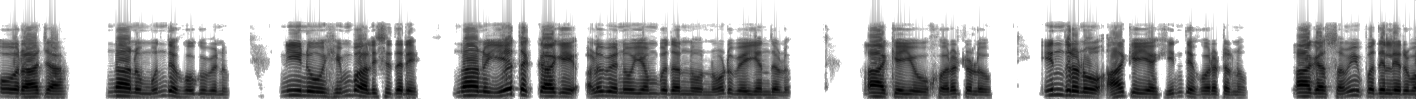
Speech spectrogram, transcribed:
ಓ ರಾಜ, ನಾನು ಮುಂದೆ ಹೋಗುವೆನು. ನೀನು ಹಿಂಬಾಲಿಸಿದರೆ ನಾನು ಏತಕ್ಕಾಗಿ ಅಳುವೆನು ಎಂಬುದನ್ನು ನೋಡುವೆ ಎಂದಳು. ಆಕೆಯು ಹೊರಟಳು. ಇಂದ್ರನು ಆಕೆಯ ಹಿಂದೆ ಹೊರಟನು. ಆಗ ಸಮೀಪದಲ್ಲಿರುವ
